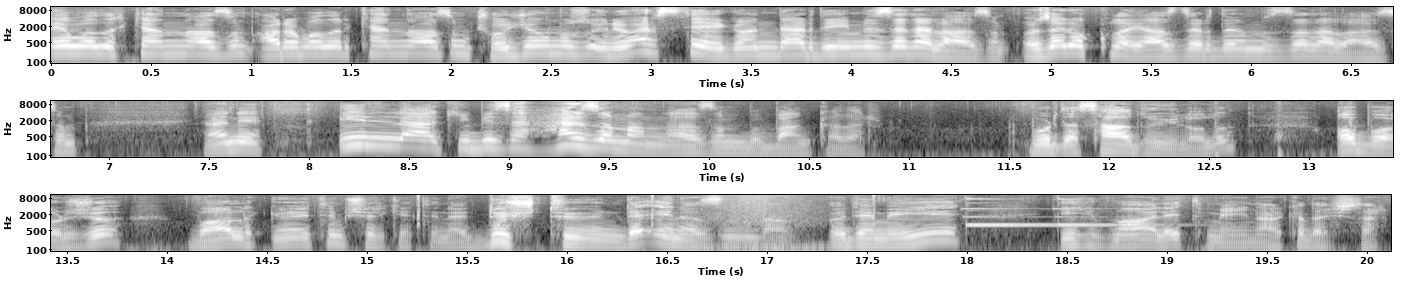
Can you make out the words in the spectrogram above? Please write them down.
Ev alırken lazım, araba alırken lazım, çocuğumuzu üniversiteye gönderdiğimizde de lazım. Özel okula yazdırdığımızda da lazım. Yani illaki bize her zaman lazım bu bankalar. Burada sağduyulu olun. O borcu varlık yönetim şirketine düştüğünde en azından ödemeyi ihmal etmeyin arkadaşlar.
